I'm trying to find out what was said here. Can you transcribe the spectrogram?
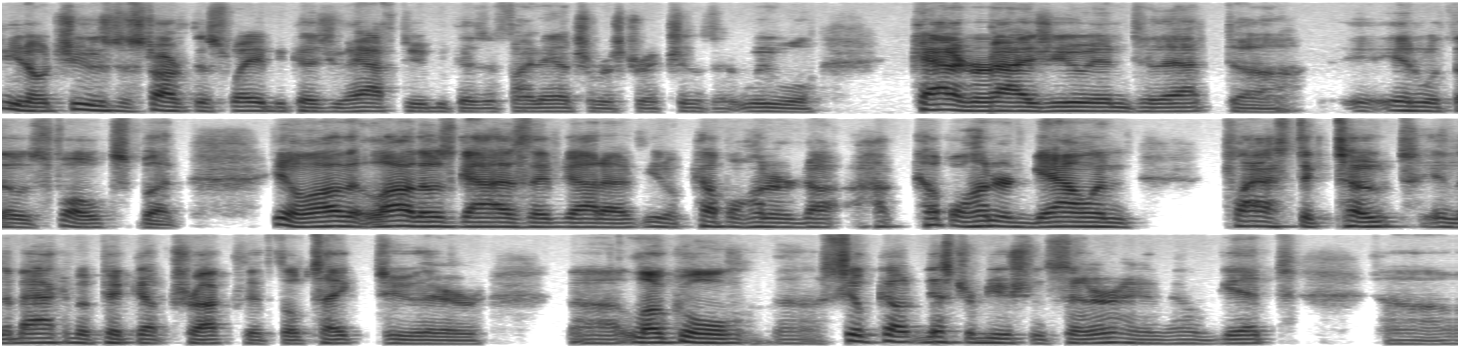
you know choose to start this way because you have to because of financial restrictions that we will categorize you into that uh, in with those folks. But you know, a lot, of, a lot of those guys, they've got a you know couple hundred a couple hundred gallon plastic tote in the back of a pickup truck that they'll take to their uh, local uh, seal coat distribution center, and they'll get uh,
